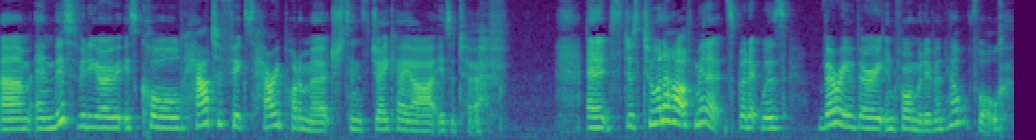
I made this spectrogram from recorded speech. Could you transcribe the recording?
Um, and this video is called How to Fix Harry Potter Merch Since JKR is a TERF. And it's just two and a half minutes, but it was very, very informative and helpful.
